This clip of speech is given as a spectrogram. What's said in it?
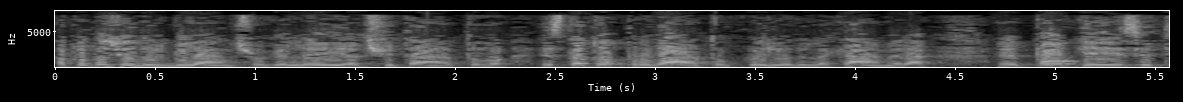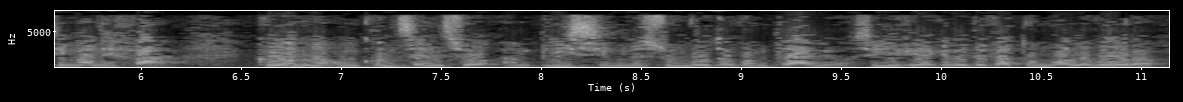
A proposito del bilancio che lei ha citato, è stato approvato quello della Camera eh, poche settimane fa con un consenso amplissimo, nessun voto contrario. Significa che avete fatto un buon lavoro?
